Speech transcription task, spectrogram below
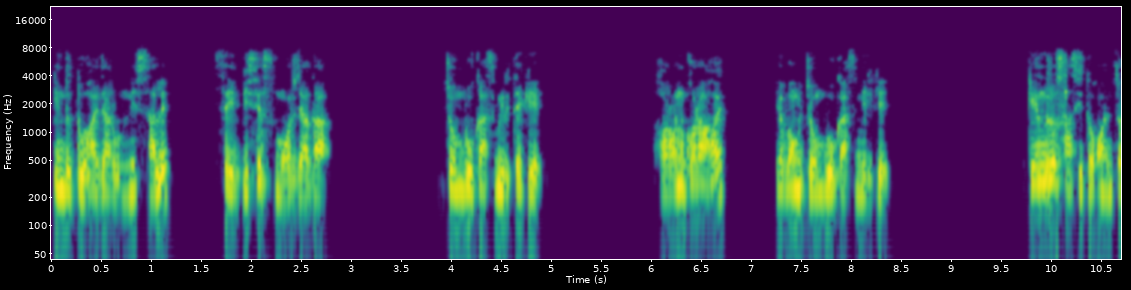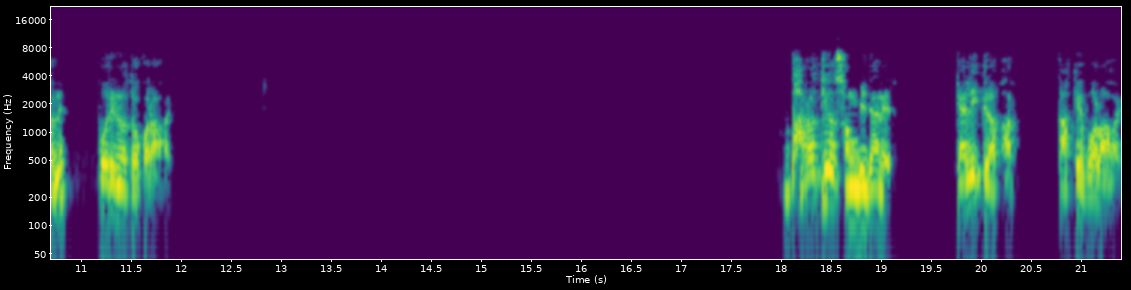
কিন্তু দু হাজার উনিশ সালে সেই বিশেষ মর্যাদা জম্মু কাশ্মীর থেকে হরণ করা হয় এবং জম্মু কাশ্মীরকে কেন্দ্র শাসিত অঞ্চলে পরিণত করা হয়। ভারতীয় সংবিধানের ক্যালিগ্রাফার কাকে বলা হয়?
